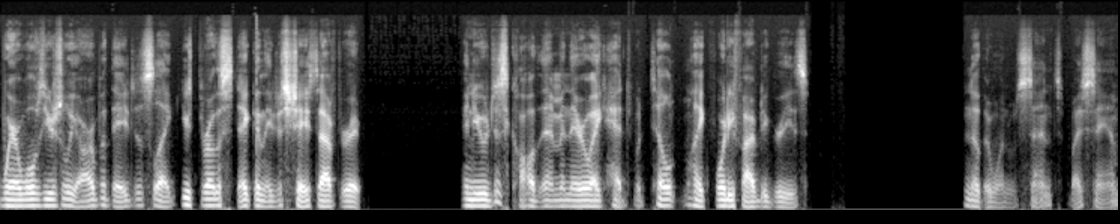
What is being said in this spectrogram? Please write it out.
werewolves usually are, but they just like you throw the stick and they just chase after it. And you would just call them and their like heads would tilt like 45 degrees. Another one was sent by Sam.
